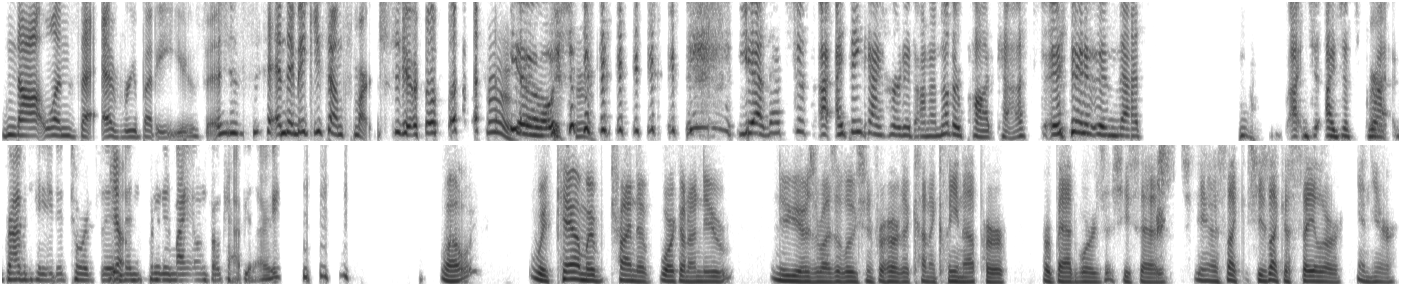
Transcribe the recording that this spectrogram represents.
not ones that everybody uses, and they make you sound smart too. True. you. Sure. yeah, that's just, I, I think I heard it on another podcast, and that's, I, I just gra- gravitated towards it Yep. and put it in my own vocabulary. Well, with Kim, we're trying to work on a new New Year's resolution for her to kind of clean up her her bad words that she says. You know, it's like she's like a sailor in here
